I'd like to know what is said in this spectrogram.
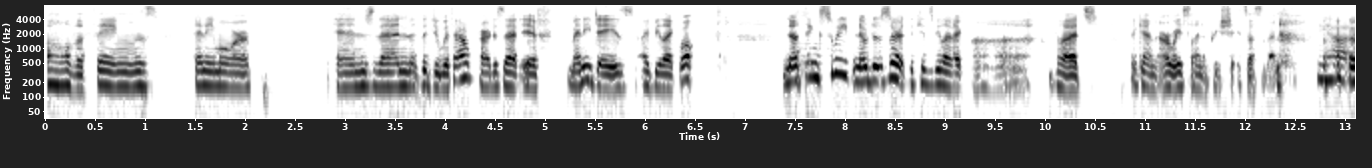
all the things anymore. And then the do without part is that if many days i'd be like well nothing sweet, no dessert. The kids be like, uh, but again, our waistline appreciates us then. yeah.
